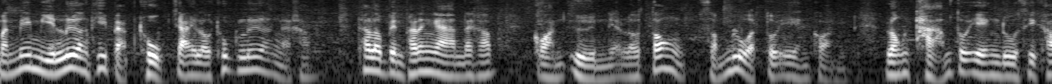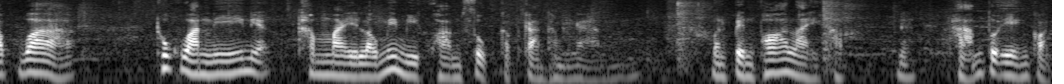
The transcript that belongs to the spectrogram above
มันไม่มีเรื่องที่แบบถูกใจเราทุกเรื่องนะครับ ถ้าเราเป็นพนักงานนะครับ ก่อนอื่นเนี่ยเราต้องสำรวจตัวเองก่อน ลองถามตัวเองดูสิครับว่าทุกวันนี้เนี่ยทำไมเราไม่มีความสุขกับการทำงาน มันเป็นเพราะอะไรครับถามตัวเองก่อน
